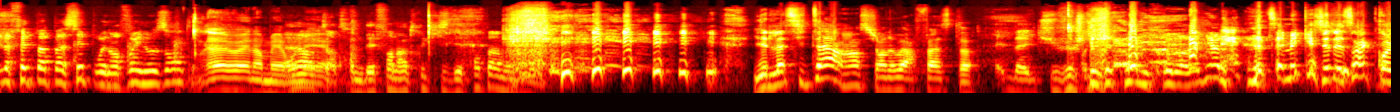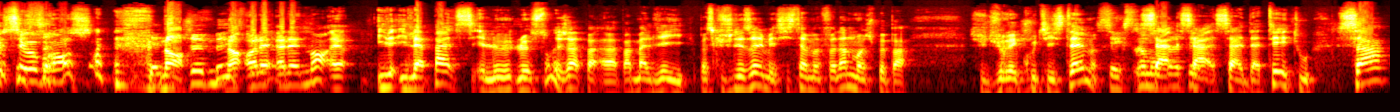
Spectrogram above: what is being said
la faites pas passer pour une enfant innocente. Ouais, ouais, non, mais Ah on non, est- t'es en train de défendre un truc qui se défend pas, mon gars. Il y a de la sitar hein, sur Nowherefast. Eh ben, tu veux que je te jette mon micro dans la gueule c'est le mec qui essaie de se raccrocher aux branches. Non, non honnêtement, il, il a pas, le, le son déjà a pas, a pas mal vieilli. Parce que je suis désolé, mais System of Down, moi je peux pas. Si tu réécoutes System, C'est extrêmement ça, daté. ça, ça a daté et tout. Ça,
